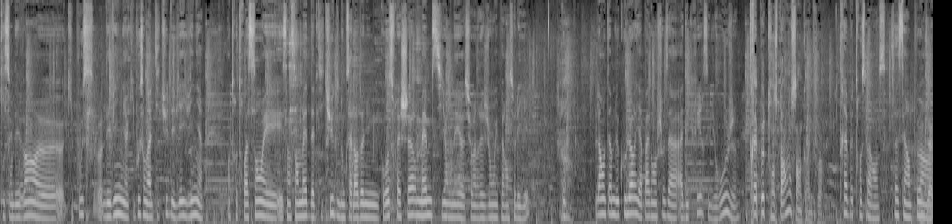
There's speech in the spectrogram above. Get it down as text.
qui sont des vins euh, qui poussent, des vignes qui poussent en altitude, des vieilles vignes entre 300 et 500 mètres d'altitude. Donc ça leur donne une grosse fraîcheur, même si on est sur une région hyper ensoleillée. Là, en termes de couleur, il n'y a pas grand-chose à, à décrire. C'est du rouge, Très peu de transparence, hein, encore une fois. Très peu de transparence. Ça, c'est un peu Donc, un,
